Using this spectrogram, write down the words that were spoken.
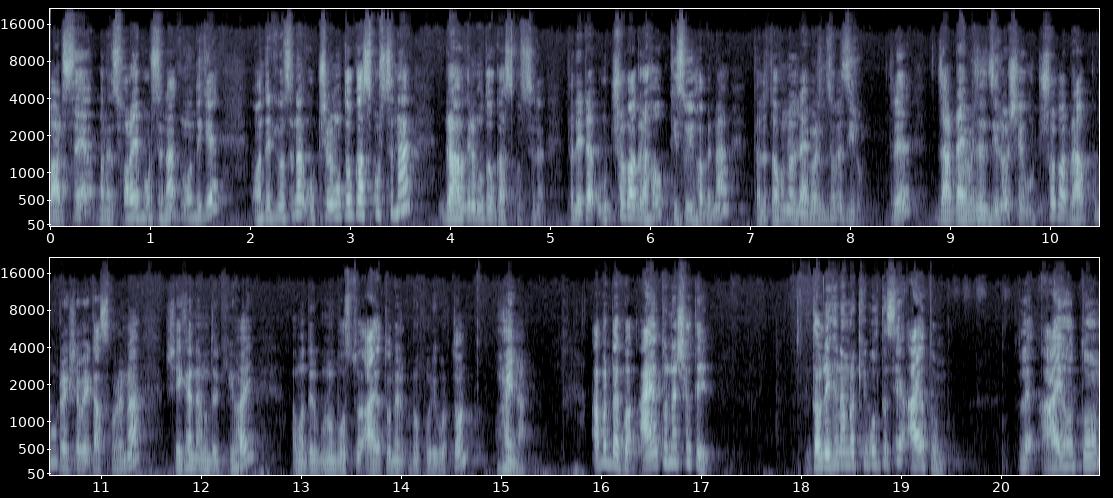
বাড়ছে মানে ছড়াই পড়ছে না, কোনো দিকে আমাদের কি হচ্ছে না, উৎসের মতো কাজ করছে না, গ্রাহকের মতো কাজ করছে না। তাহলে এটা উৎস বা গ্রাহক কিছুই হবে না, তাহলে তখন ডাইভারজেন্স হবে জিরো তাহলে যার ডাইভারজেন্স জিরো সে উৎস বা গ্রাহক কোনোটা হিসাবে কাজ করে না, সেখানে আমাদের কি হয় আমাদের কোনো বস্তু আয়তনের কোনো পরিবর্তন হয় না। আবার দেখো, আয়তনের সাথে, তাহলে এখানে আমরা কি বলতেছি? আয়তন। তাহলে আয়তন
